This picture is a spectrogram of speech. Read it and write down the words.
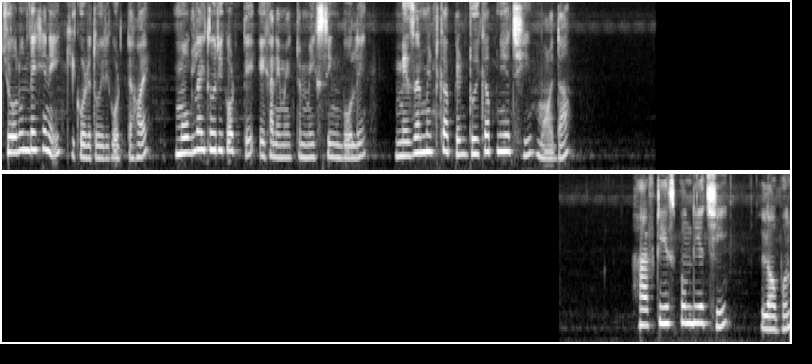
চলুন দেখে নেই কী করে তৈরি করতে হয়। মোগলাই তৈরি করতে এখানে আমি একটা মিক্সিং বলে মেজারমেন্ট কাপের দুই কাপ নিয়েছি ময়দা। হাফ টি স্পুন দিয়েছি লবণ।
